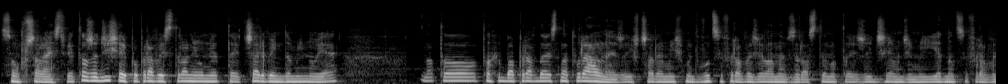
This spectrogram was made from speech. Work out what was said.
są w szaleństwie. To, że dzisiaj po prawej stronie u mnie tutaj czerwień dominuje, no to, to chyba prawda jest naturalna. Jeżeli wczoraj mieliśmy dwucyfrowe zielone wzrosty, no to jeżeli dzisiaj będziemy mieli jednocyfrowe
